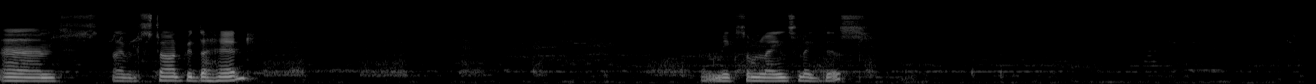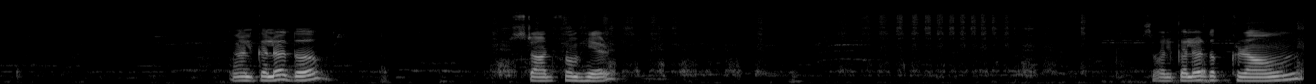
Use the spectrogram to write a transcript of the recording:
And I will start with the head. And make some lines like this I'll color the start from here. So I'll color the crown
